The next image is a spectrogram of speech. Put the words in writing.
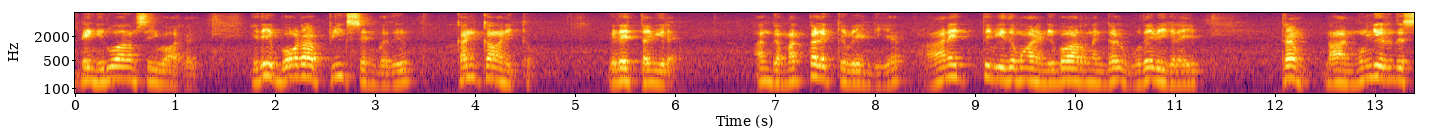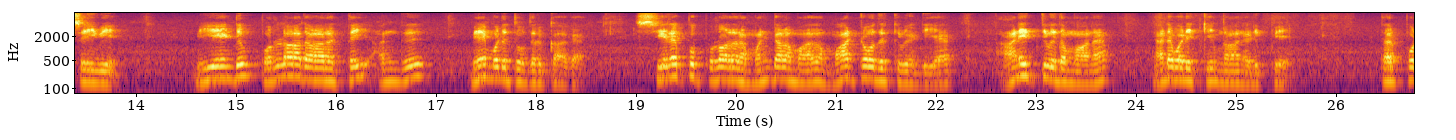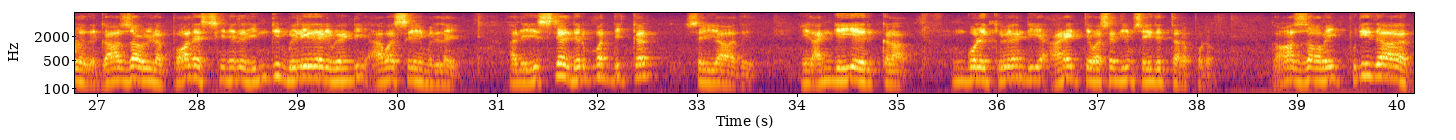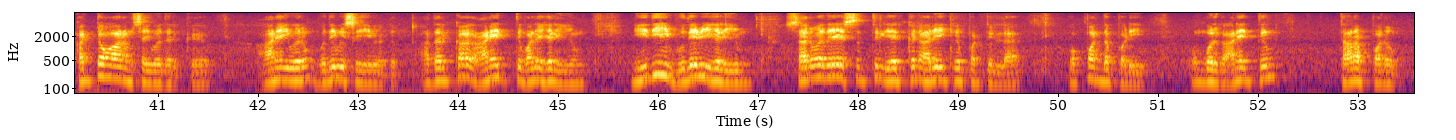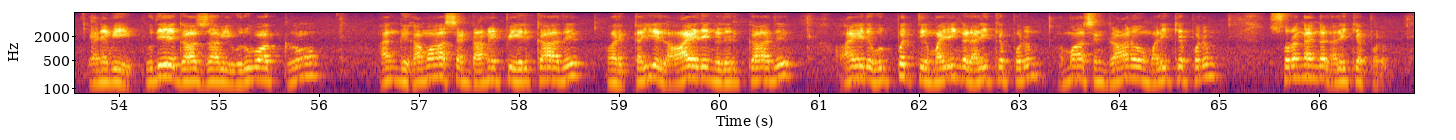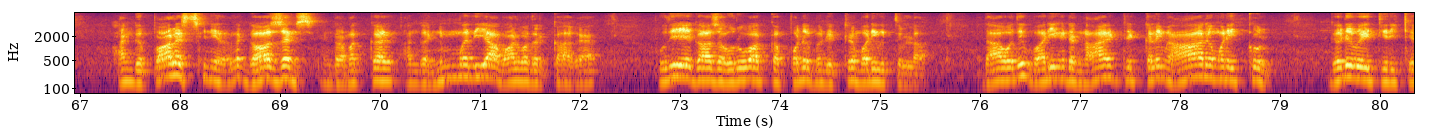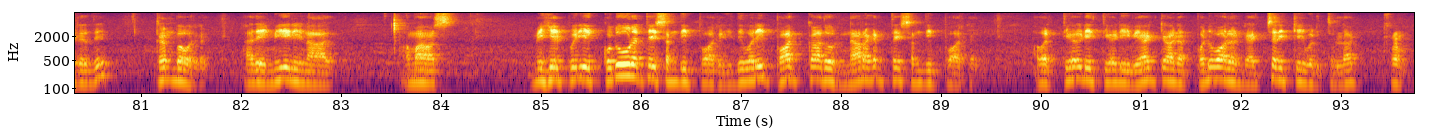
இதை நிர்வாகம் செய்வார்கள். இதை போர்ட் ஆஃப் பீக்ஸ் என்பது கண்காணிக்கும். இதைத் தவிர அங்கு மக்களுக்கு வேண்டிய அனைத்து விதமான நிவாரணங்கள் உதவிகளை ட்ரம்ப் நான் முன்னிருந்து செய்வேன். மீண்டும் பொருளாதாரத்தை அங்கு மேம்படுத்துவதற்காக சிறப்பு பொருளாதார மண்டலமாக மாற்றுவதற்கு வேண்டிய அனைத்து விதமான நடவடிக்கையும் நான் எடுப்பேன். தற்பொழுது காசாவில் உள்ள பாலஸ்தீனியர்கள் எங்கும் வெளியேற வேண்டிய அவசியமில்லை. அதை இஸ்ரேல் நிர்பந்திக்க செய்யாது. இது அங்கேயே இருக்கலாம். உங்களுக்கு வேண்டிய அனைத்து வசதியும் செய்து தரப்படும். காசாவை புதிதாக கட்டுமானம் செய்வதற்கு அனைவரும் உதவி செய்ய வேண்டும். அதற்காக அனைத்து வலைகளையும் நிதி உதவிகளையும் சர்வதேசத்தில் ஏற்கனவே அறிவிக்கப்பட்டுள்ள ஒப்பந்தப்படி உங்களுக்கு அனைத்தும் தரப்படும். எனவே புதிய காசாவை உருவாக்கும் அங்கு ஹமாஸ் என்ற அமைப்பு இருக்காது. அவர் கையில் ஆயுதங்கள் இருக்காது. ஆயுத உற்பத்தி மையங்கள் அளிக்கப்படும். ஹமாஸின் இராணுவம் அளிக்கப்படும். சுரங்கங்கள் அளிக்கப்படும் அங்கு பாலஸ்தீனியர் அதாவது காசன்ஸ் என்ற மக்கள் அங்கு நிம்மதியாக வாழ்வதற்காக புதிய காசா உருவாக்கப்படும் என்று ட்ரம்ப் அறிவித்துள்ளார். அதாவது வருகின்ற ஞாயிற்றுக்கிழமை ஆறு மணிக்குள் கெடு வைத்திருக்கிறது ட்ரம்ப் அவர்கள். அதை மீறினால் ஹமாஸ் மிகப்பெரிய கொடூரத்தை சந்திப்பார்கள். இதுவரை பார்க்காத ஒரு நரகத்தை சந்திப்பார்கள். அவர் தேடி தேடி வேட்டையாடப்படுவார் என்ற எச்சரிக்கை விடுத்துள்ளார் ட்ரம்ப்.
